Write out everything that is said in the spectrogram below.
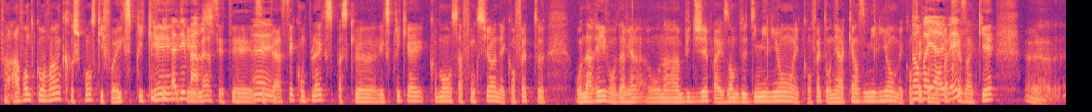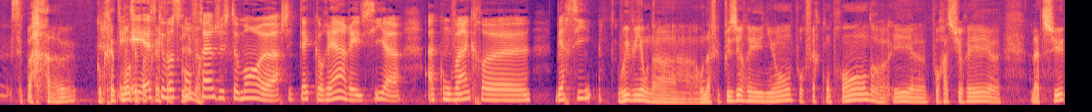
Enfin, avant de convaincre, je pense qu'il faut expliquer. La et là, c'était Ouais. assez complexe parce que expliquer comment ça fonctionne et qu'en fait, on arrive, on, avait, on a un budget par exemple de 10 millions et qu'en fait, on est à 15 millions, mais qu'en fait, on n'est pas très inquiet. Euh, c'est pas euh, concrètement, Et, c'est pas est-ce que votre facile. confrère, justement, euh, architecte coréen, a réussi à, à convaincre euh, Bercy Oui, oui, on a, on a fait plusieurs réunions pour faire comprendre et euh, pour rassurer euh, là-dessus.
